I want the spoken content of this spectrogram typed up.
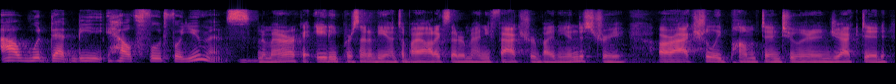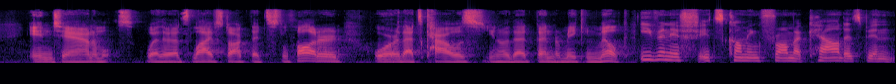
how would that be health food for humans? In America, 80% of the antibiotics that are manufactured by the industry are actually pumped into and injected into animals, whether that's livestock that's slaughtered or that's cows, you know, that then are making milk. Even if it's coming from a cow that's been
